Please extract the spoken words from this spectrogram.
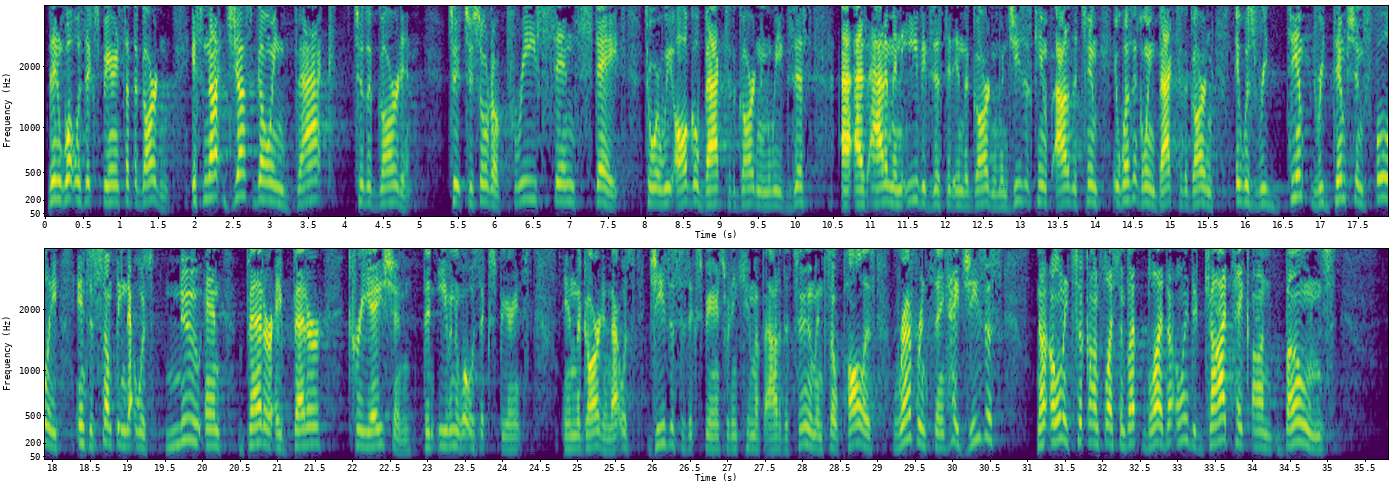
than what was experienced at the garden. It's not just going back to the garden, to, to sort of pre sin state, to where we all go back to the garden and we exist as Adam and Eve existed in the garden. When Jesus came up out of the tomb, it wasn't going back to the garden, it was redemption fully into something that was new and better, a better creation than even what was experienced in the garden. That was Jesus' experience when he came up out of the tomb. And so Paul is referencing hey, Jesus not only took on flesh and blood, not only did God take on bones,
